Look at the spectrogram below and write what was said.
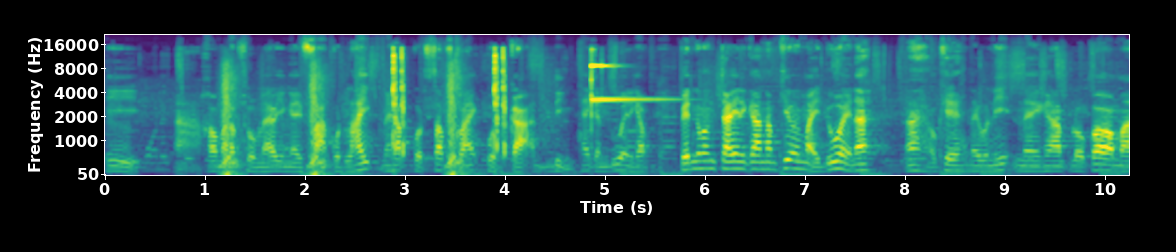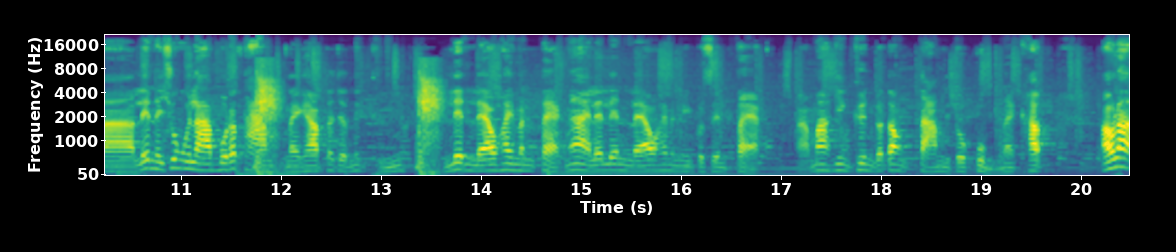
ที่เข้ามารับชมแล้วยังไงฝากกดไลค์นะครับ กด subscribe กดกระดิ่งให้กันด้วยนะครับ เป็นกำลังใจในการทำคลิปใหม่ๆด้วยนะ อะโอเค ในวันนี้นะครับ เราก็มาเล่นในช่วงเวลาโบนัสไทม์นะครับ ถ้าจะนึกถึงเล่นแล้วให้มันแตกง่ายและเล่นแล้วให้มันมีเปอร์เซ็นต์แตกมากยิ่งขึ้นก็ต้องตามอยู่ตัวกลุ่มนะครับเอาละ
